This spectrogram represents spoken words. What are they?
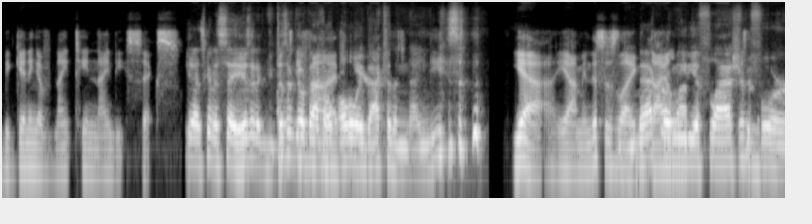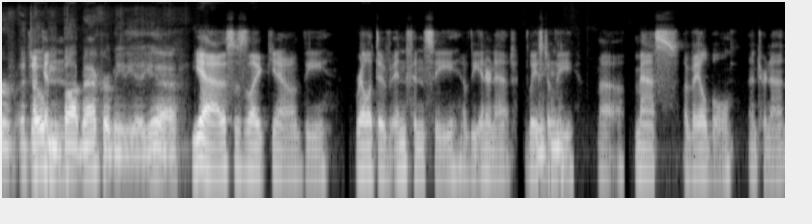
beginning of 1996 Yeah, I was gonna say, isn't it? Doesn't it go back all, all the way back to the nineties? yeah yeah i mean this is like Macromedia Flash before Adobe fucking- bought Macromedia. Yeah, yeah this is like you know the relative infancy of the internet at least Mhm. of the uh, mass available internet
